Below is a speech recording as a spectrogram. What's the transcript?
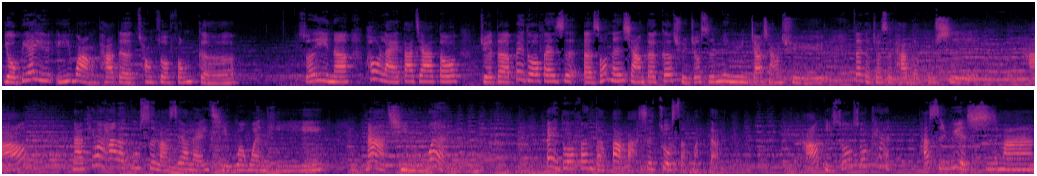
有别于以往他的创作风格。所以呢，后来大家都觉得贝多芬是耳熟能详的歌曲，就是《命运交响曲》，这个就是他的故事。好，那听完他的故事，老师要来一起问问题。那请问，贝多芬的爸爸是做什么的？好，你说说看。他是乐师吗？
